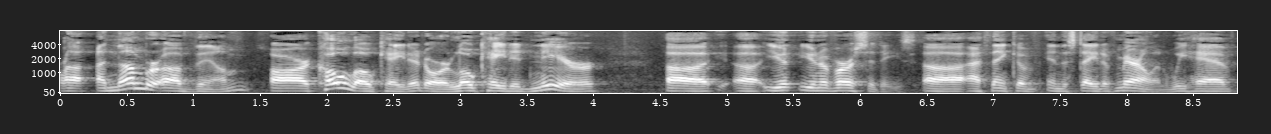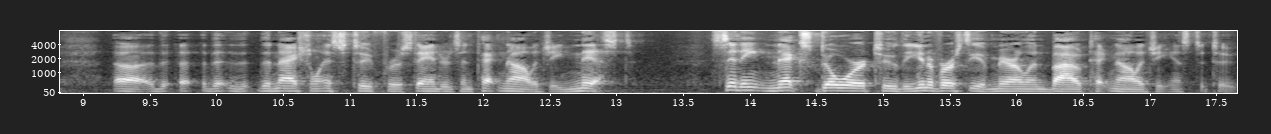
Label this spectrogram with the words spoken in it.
uh, a number of them are co-located or located near uh, uh, u- universities. Uh, I think of in the state of Maryland, we have uh, the, the, the, National Institute for Standards and Technology, NIST, sitting next door to the University of Maryland Biotechnology Institute.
